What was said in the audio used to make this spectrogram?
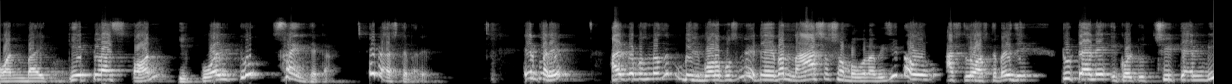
one by k plus one equal to sine theta এটা আসতে পারে। এরপরে আরেকটা প্রশ্ন আছে, বেশ বড় প্রশ্ন, এটা এবার না আসার সম্ভাবনা বেশি, তাও আসলেও আসতে পারে যে two tan a equal to three tan b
